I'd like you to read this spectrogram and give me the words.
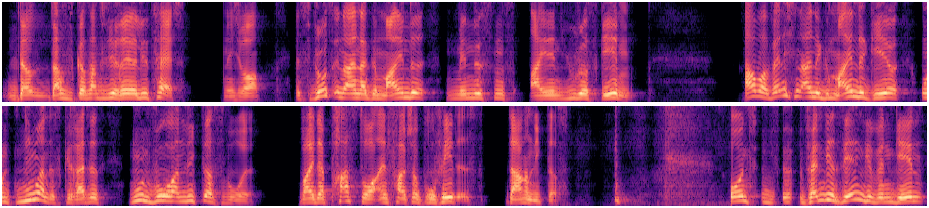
Das ist ganz einfach die Realität, nicht wahr? Es wird in einer Gemeinde mindestens einen Judas geben. Aber wenn ich in eine Gemeinde gehe und niemand ist gerettet, nun woran liegt das wohl? Weil der Pastor ein falscher Prophet ist. Daran liegt das. Und wenn wir Seelengewinn gehen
